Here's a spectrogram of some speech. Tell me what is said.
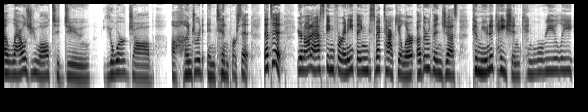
allows you all to do your job 110%. That's it. You're not asking for anything spectacular other than just communication can really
